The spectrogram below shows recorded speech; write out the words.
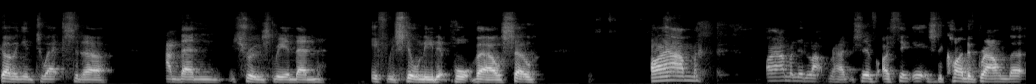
going into Exeter, and then Shrewsbury, and then if we still need it, Port Vale. So I am, I am a little apprehensive. I think it's the kind of ground that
